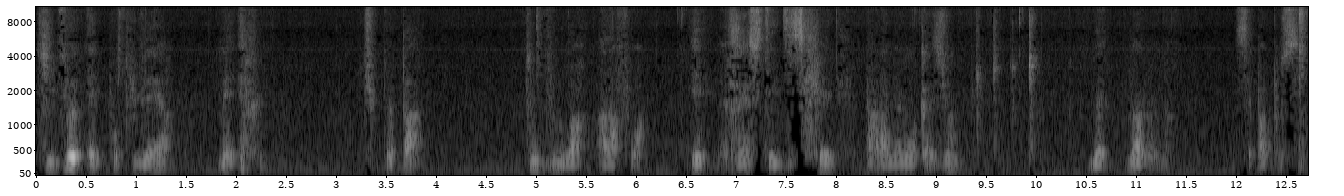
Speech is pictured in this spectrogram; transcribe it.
qui veut être populaire, mais tu ne peux pas tout vouloir à la fois et rester discret par la même occasion. Mais non, non, non, c'est pas possible.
